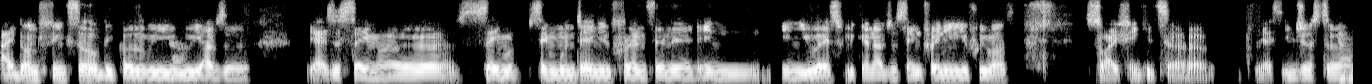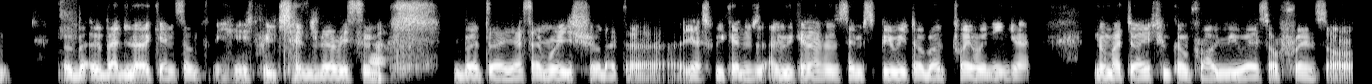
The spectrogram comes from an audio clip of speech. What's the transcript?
I don't think so because we yeah. we have the yeah the same uh, same same mountain in France and in in US we can have the same training if we want. So I think it's uh yes it's just uh, yeah. A, a, bad luck and something it will change very soon. Yeah. But uh, yes, I'm really sure that uh, yes we can we can have the same spirit about training. Uh, no matter if you come from US or France or,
